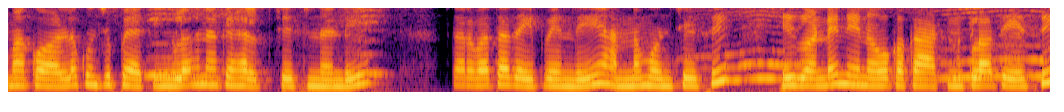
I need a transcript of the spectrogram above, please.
మా కోళ్ళ కొంచెం ప్యాకింగ్లో నాకు హెల్ప్ చేసిందండి. తర్వాత అది అయిపోయింది. అన్నం వంచేసి ఇదిగోండి నేను ఒక కాటన్ క్లాత్ వేసి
